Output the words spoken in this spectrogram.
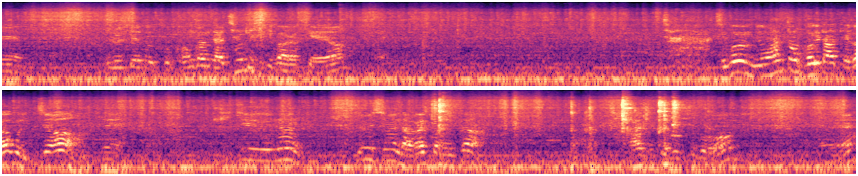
네. 이럴 때도 또 건강 잘 챙기시기 바랄게요. 네. 자, 지금 요 한통 거의 다 돼가고 있죠? 네. 퀴즈는 좀 있으면 나갈 거니까 잘 지켜보시고 네.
